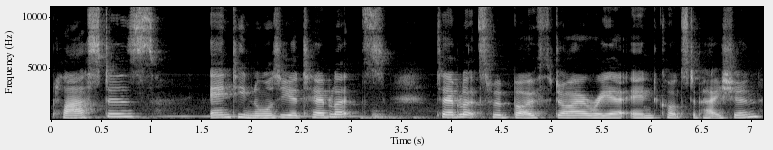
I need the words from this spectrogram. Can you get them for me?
plasters, anti nausea tablets, tablets for both diarrhea and constipation,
